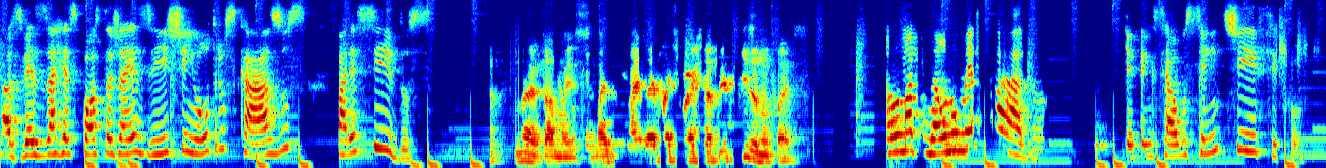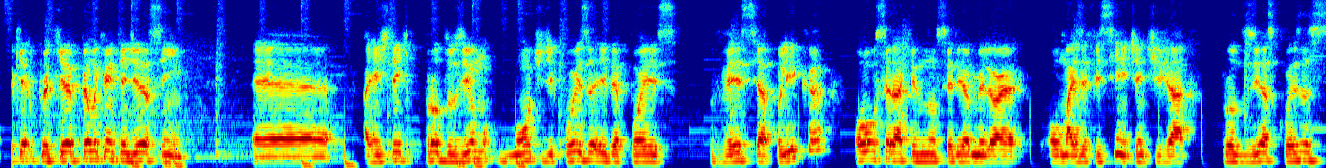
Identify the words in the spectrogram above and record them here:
às vezes a resposta já existe em outros casos parecidos. Não, tá, mas, mas, mas faz parte da pesquisa, não faz? Não, não no mestrado. Porque tem que ser algo científico. Porque, porque pelo que eu entendi, assim, é, a gente tem que produzir um monte de coisa e depois ver se aplica, ou será que não seria melhor ou mais eficiente a gente já produzir as coisas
